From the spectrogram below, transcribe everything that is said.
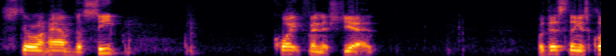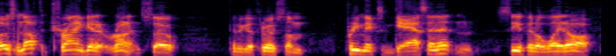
Still don't have the seat quite finished yet. But this thing is close enough to try and get it running. So, gonna go throw some pre-mixed gas in it and see if it'll light off.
